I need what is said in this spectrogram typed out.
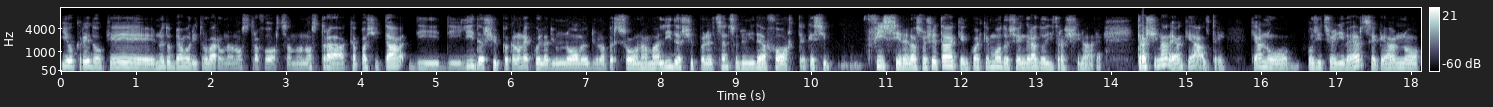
Io credo che noi dobbiamo ritrovare una nostra forza, una nostra capacità di, di, leadership che non è quella di un nome o di una persona, ma leadership nel senso di un'idea forte che si fissi nella società e che in qualche modo sia in grado di trascinare, trascinare anche altri che hanno posizioni diverse, che hanno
